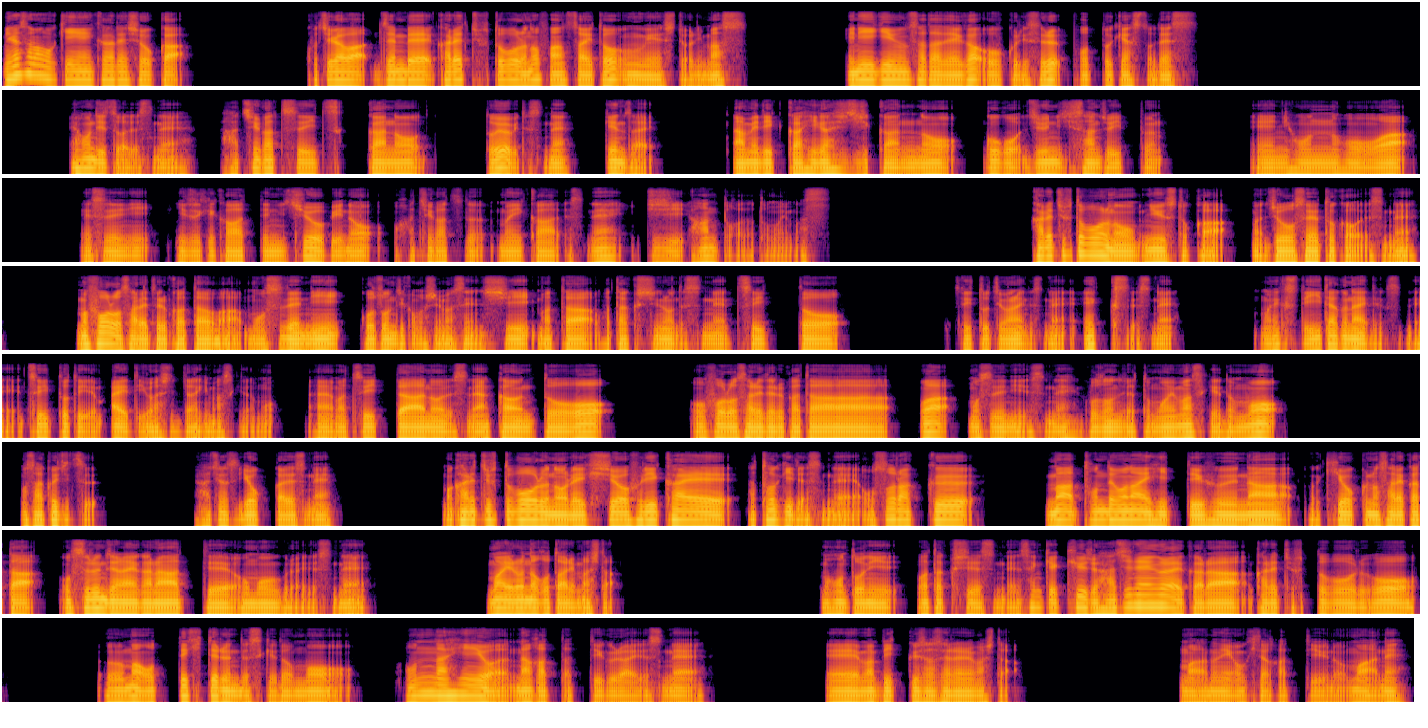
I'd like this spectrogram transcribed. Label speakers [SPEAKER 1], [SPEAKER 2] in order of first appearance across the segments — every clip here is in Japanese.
[SPEAKER 1] 皆様ご機嫌いかがでしょうか？こちらは全米カレッジフットボールのファンサイトを運営しております。エニーギブンサタデーがお送りするポッドキャストです。本日はですね、8月5日の土曜日ですね、現在、アメリカ東時間の午後12時31分、えー、日本の方は、す、で、に日付変わって日曜日の8月6日ですね、1時半とかだと思います。カレッジフットボールのニュースとか、まあ、情勢とかをですね、まあ、フォローされている方はもうすでにご存知かもしれませんし、また私のですね、ツイート、ツイートって言わないんですね、X ですね。もう X って言いたくないですね。ツイートってあえて言わせていただきますけども、まあ、ツイッターのですね、アカウントをフォローされている方はもうすでにですね、ご存知だと思いますけれども、昨日、8月4日ですね、まあ、カレッジフットボールの歴史を振り返った時ですね、おそらく、まあ、とんでもない日っていう風な記憶のされ方をするんじゃないかなって思うぐらいですね。まあ、いろんなことありました。もう本当に私ですね、1998年ぐらいからカレッジフットボールを、まあ、追ってきてるんですけども、こんな日はなかったっていうぐらいですね、えー、まあ、びっくりさせられました。まあ、何が起きたかっていうのを、まあね、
